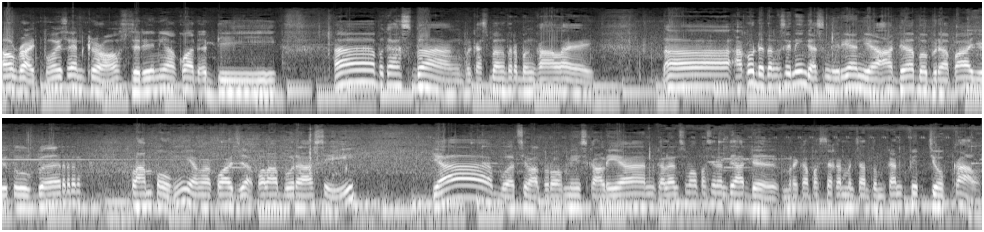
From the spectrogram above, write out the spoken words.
Alright, boys and girls. Jadi ini aku ada di ah Bekas Bang, Bekas Bang terbengkalai. Uh, aku datang ke sini nggak sendirian ya. Ada beberapa youtuber Lampung yang aku ajak kolaborasi. Ya, buat silaturahmi sekalian. Kalian semua pasti nanti ada. Mereka pasti akan mencantumkan fit job call.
